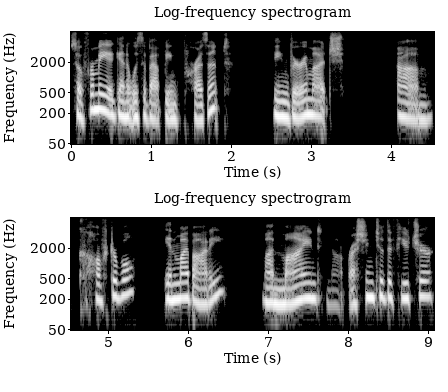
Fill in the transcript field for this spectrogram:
So for me, again, it was about being present, being very much um, comfortable in my body, my mind not rushing to the future,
